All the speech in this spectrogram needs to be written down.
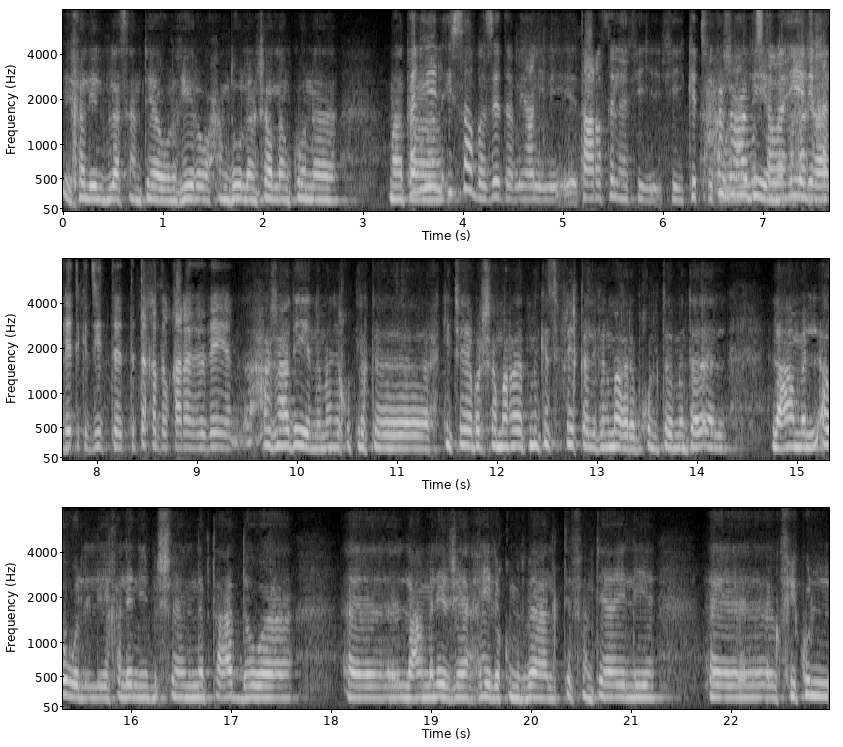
يخلي البلاصة نتاعو لغيره. والحمد لله إن شاء الله نكون هل هي الإصابة زادة؟ يعني تعرضت لها في في كتفك حاجة عادية المستوى هي اللي خلتك تزيد تتخذ القرار هذايا حاجة عادية. أنا قلت لك آه، حكيت فيها برشا مرات من كاس أفريقيا اللي في المغرب. قلت من العامل الأول اللي خلاني باش نبتعد هو آه، العملية الجراحية اللي قمت بها على الكتف نتاعي اللي آه، في كل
